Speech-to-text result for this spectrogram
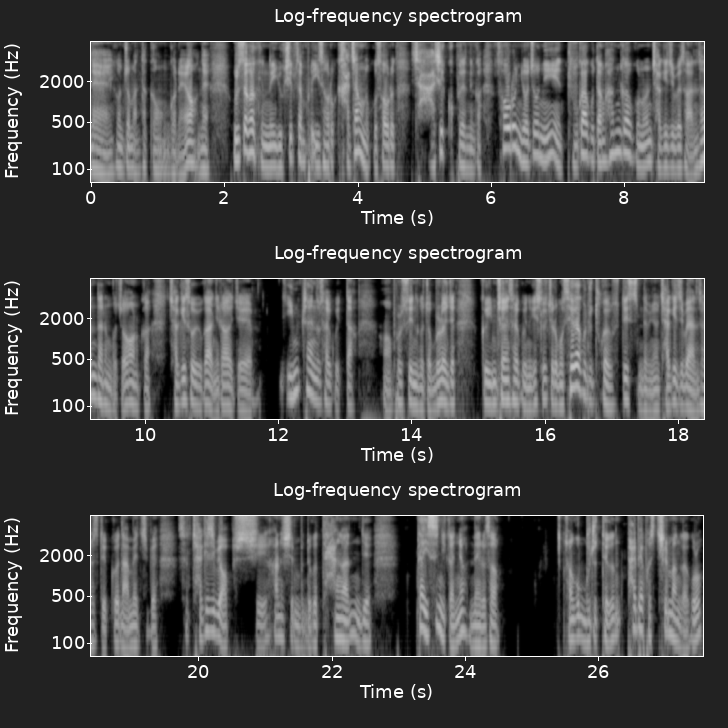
네, 이건 좀 안타까운 거네요. 네. 울산과 경내 63% 이상으로 가장 높고 서울은 49%니까 서울은 여전히 두 가구당 한 가구는 자기 집에서 안 산다는 거죠. 그러니까 자기 소유가 아니라 이제 임차인으로 살고 있다. 어, 볼 수 있는 거죠. 물론 이제 그 임차인 살고 있는 게 실제로 뭐 세 가구 중두 가구일 수도 있습니다. 왜냐면 자기 집에 안 살 수도 있고 남의 집에 자기 집이 없이 하시는 분들 그 다양한 이제 가 있으니까요. 네, 그래서 전국 무주택은 887만 가구로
